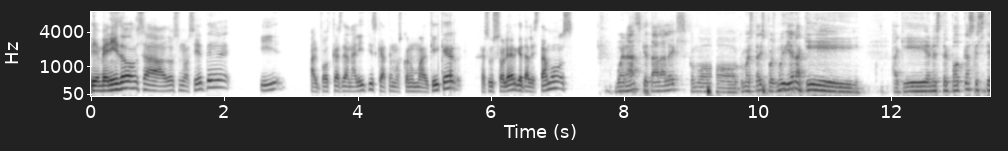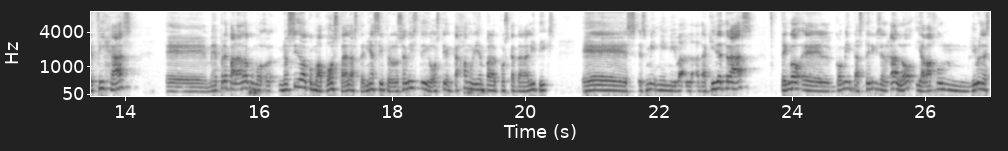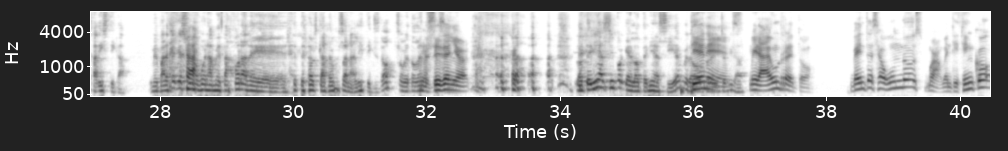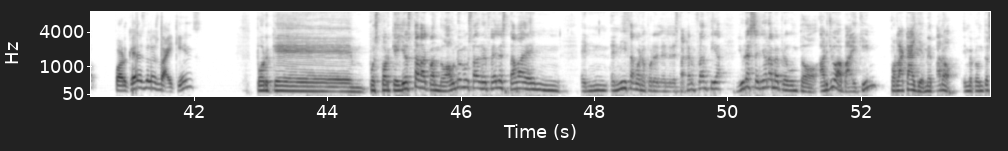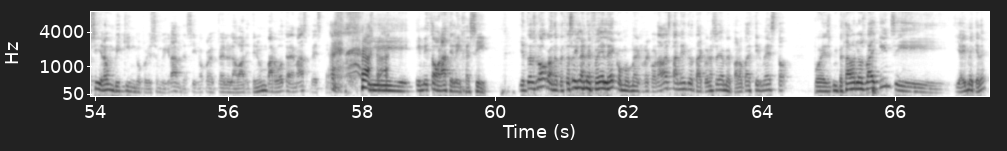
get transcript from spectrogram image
Bienvenidos a 217 y al podcast de Analytics que hacemos con un mal kicker. Jesús Soler, ¿qué tal estamos? Buenas, ¿qué tal Alex? ¿Cómo, cómo estáis? Pues muy bien, aquí, aquí en este podcast que si te fijas, eh, me he preparado como, no he sido como aposta, eh, las tenía así, pero los he visto y digo, hostia, encaja muy bien para el podcast de Analytics. Es, es mi, mi, de aquí detrás tengo el cómic de Asterix el Galo y abajo un libro de estadística. Me parece que es una buena metáfora de, los que hacemos analytics, ¿no? Sobre todo en Sí, señor. lo tenía así porque lo tenía así, ¿eh? Pero, Tienes, mira. mira, un reto. 20 segundos, bueno, 25. ¿Por qué eres de los Vikings? Porque, pues porque yo estaba, cuando aún no me gustaba el NFL, estaba en, en, Niza, bueno, por el, el, extranjero en Francia, y una señora me preguntó, ¿Are you a Viking? Por la calle, me paró y me preguntó si era un vikingo, porque yo soy muy grande, así, ¿no? Con el pelo y la barba, y tenía un barbote además, bestia. Y, y me hizo gracia y le dije, sí. Y entonces luego, cuando empezó a seguir la NFL, como me recordaba esta anécdota que una señora me paró para decirme esto, pues empezaban los Vikings y, y ahí me quedé.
